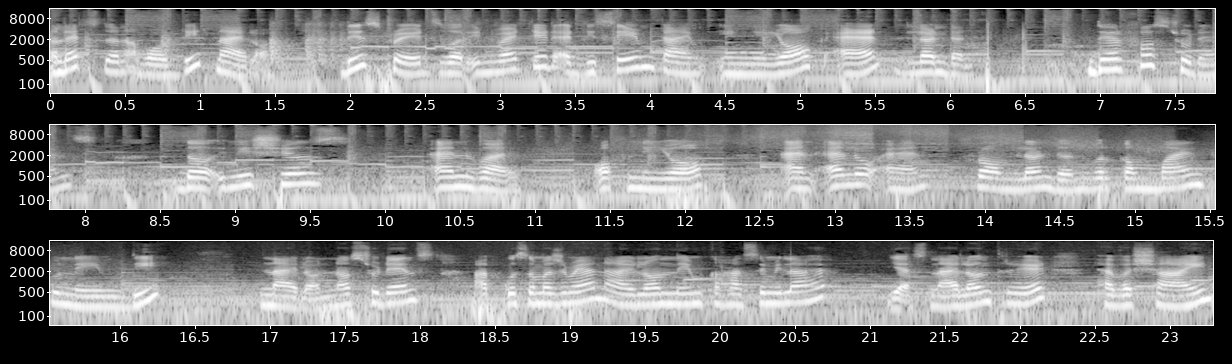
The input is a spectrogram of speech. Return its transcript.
Now let's learn about the nylon. These threads were invented at the same time in new york and london. Therefore students the initials ny of new york and lon from london were combined to name the नायलॉन नाउ स्टूडेंट्स आपको समझ में आया नायलॉन नेम कहाँ से मिला है yes nylon thread have a shine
